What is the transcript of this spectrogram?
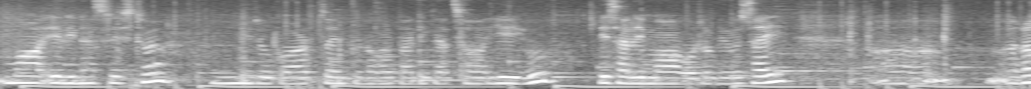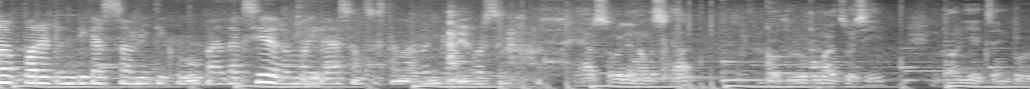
म एलिना श्रेष्ठ। मेरो घर चैनपुर नगरपालिका छ यही हो। पेसाले म होटल व्यवसाय। र पर्यटन विकास समितिको उपाध्यक्ष र महिला संस्थामा पनि काम गर्छु। यहाँ सबैलाई नमस्कार। म ध्रुव कुमार जोशी घर यही चैनपुर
